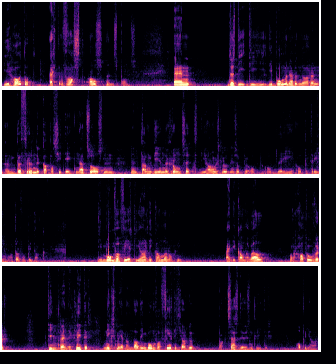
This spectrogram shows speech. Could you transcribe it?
die houdt dat echt vast als een spons. En dus die, die, die bomen hebben daar een, een bufferende capaciteit, net zoals een, een tank die in de grond zit, die aangesloten is op, op, op, de regen, op het regenwater of op je dak. Die boom van 14 jaar die kan dat nog niet. Ah, die kan dat wel, maar dat gaat over 10, 20 liter. Niks meer dan dat. Die boom van 40 jaar doet, pakt 6000 liter op een jaar.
